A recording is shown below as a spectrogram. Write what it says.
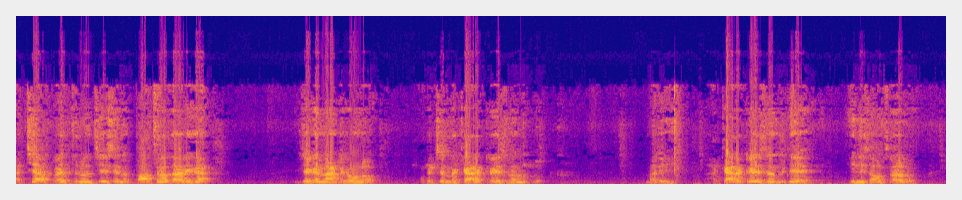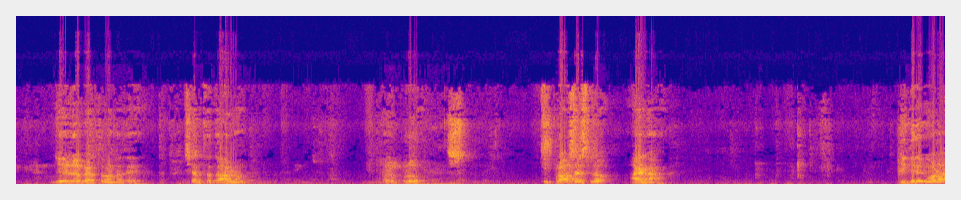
హత్యా ప్రయత్నం చేసిన పాత్రధారిగా జగన్ నాటకంలో ఒక చిన్న క్యారెక్టర్ వేసినందుకు మరి ఆ క్యారెక్టర్ వేసినందుకే ఇన్ని సంవత్సరాలు జైల్లో పెడతామన్నది అత్యంత దారుణం. మరి ఇప్పుడు ఈ ప్రాసెస్లో ఆయన డిగ్రీ కూడా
